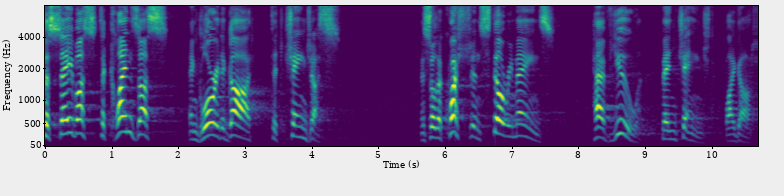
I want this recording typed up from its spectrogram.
To save us, to cleanse us, and glory to God, to change us. And so the question still remains Have you been changed by God?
